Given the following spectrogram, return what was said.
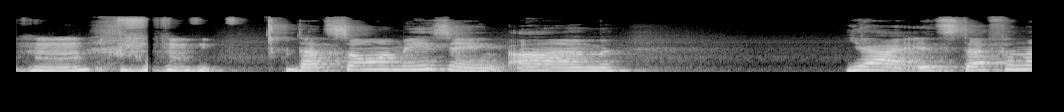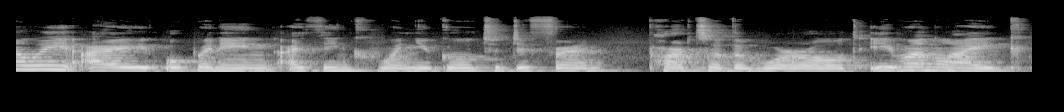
Mm-hmm. That's so amazing. Um, yeah, it's definitely eye opening. I think when you go to different parts of the world, even like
